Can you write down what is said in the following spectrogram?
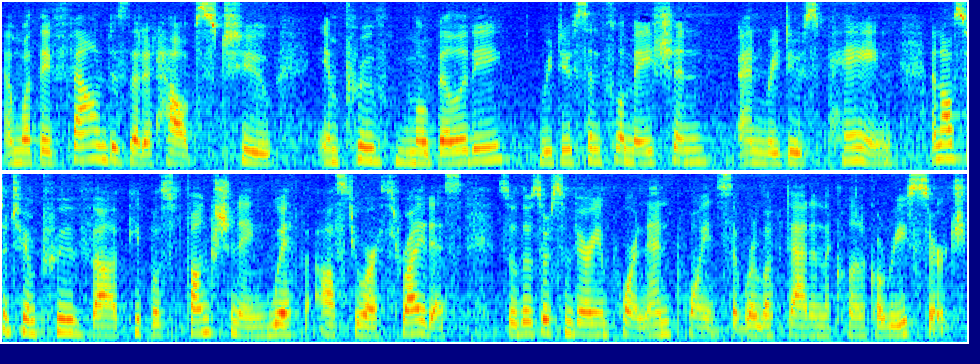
And what they've found is that it helps to improve mobility, reduce inflammation, and reduce pain, and also to improve uh, people's functioning with osteoarthritis. So those are some very important endpoints that were looked at in the clinical research.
